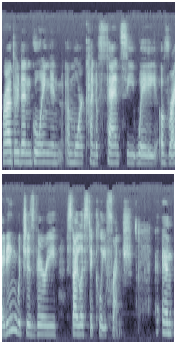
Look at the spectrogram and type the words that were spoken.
rather than going in a more kind of fancy way of writing, which is very stylistically French. And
